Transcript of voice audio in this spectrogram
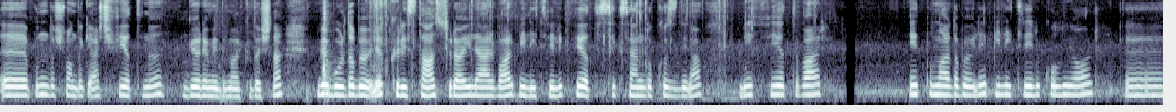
Ee, bunu da şu anda gerçi fiyatını göremedim arkadaşlar. Ve burada böyle kristal sürahiler var. 1 litrelik fiyatı 89 lira bir fiyatı var. Evet bunlar da böyle 1 litrelik oluyor. Ee,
